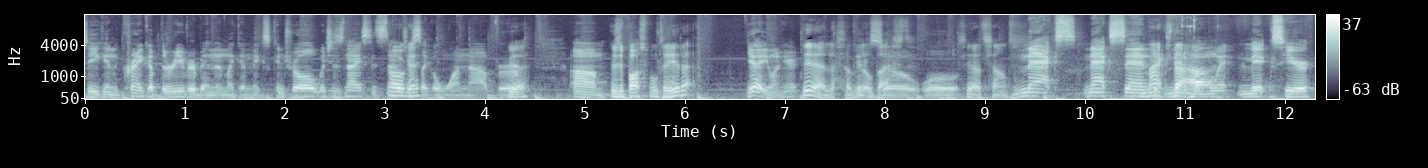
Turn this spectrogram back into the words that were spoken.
So you can crank up the reverb and then like a mix control, which is nice. It's not Okay. just like a one knob verb. Um, Is it possible to hear that? yeah, you want to hear it? Yeah, let's have Okay, a little blast. so we'll See how it sounds. max max send Max minimum mix here.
